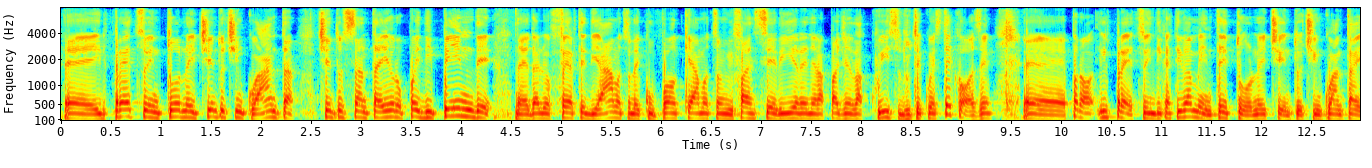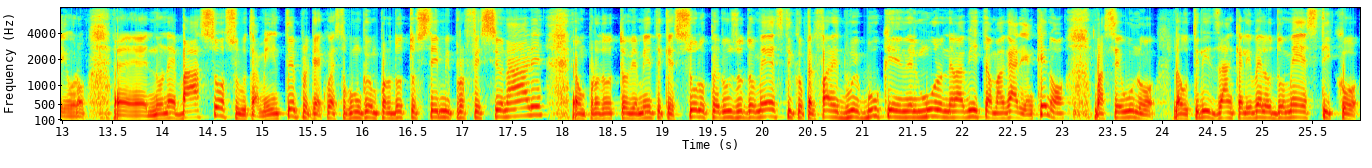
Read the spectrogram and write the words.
Eh, il prezzo è intorno ai 150 160 euro poi dipende eh, dalle offerte di Amazon Amazon, dei coupon che Amazon vi fa inserire nella pagina d'acquisto, tutte queste cose, eh, però il prezzo indicativamente è intorno ai 150 euro. Eh, non è basso assolutamente perché questo comunque è un prodotto semi professionale, è un prodotto ovviamente che è solo per uso domestico, per fare due buchi nel muro nella vita magari anche no, ma se uno la utilizza anche a livello domestico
